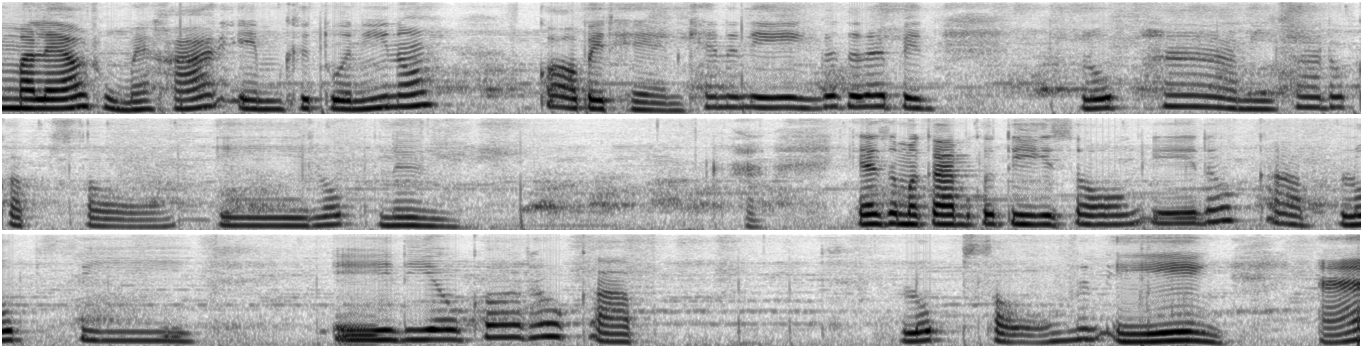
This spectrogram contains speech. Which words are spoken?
m มาแล้วถูกไหมคะ m คือตัวนี้เนาะ ก็เอาไปแทนแค่นั้นเอง ก็จะได้เป็น ลบ5มีค่าเท่ากับ2 a ลบ1อะแกนสมการปกติ2 a เท่ากับลบ4 a เดียวก็เท่ากับลบ2นั่นเอง อ่า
